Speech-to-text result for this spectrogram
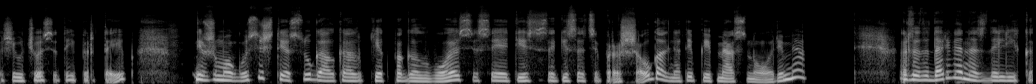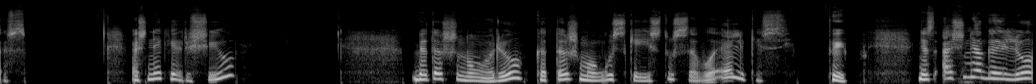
aš jaučiuosi taip ir taip. Ir žmogus iš tiesų gal, gal kiek pagalvojęs, jisai ateis, jis sakys, atsiprašau, gal ne taip, kaip mes norime. Ir tada dar vienas dalykas. Aš nekeršiju, bet aš noriu, kad tas žmogus keistų savo elgesį. Taip. Nes aš negaliu.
